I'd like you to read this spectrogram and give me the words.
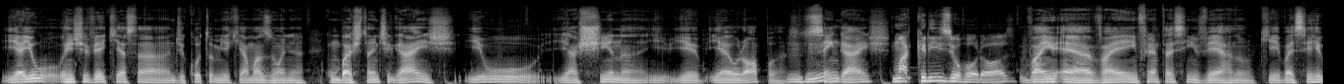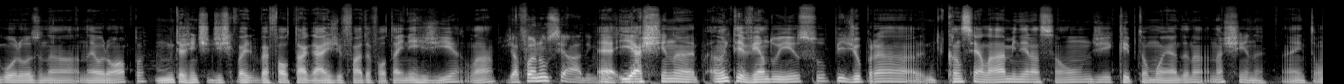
E aí a gente vê aqui essa dicotomia aqui, a Amazônia com bastante gás e, o, e a China e, e- e a Europa Uhum. sem gás. Uma crise horrorosa. Vai, é, vai enfrentar esse inverno que vai ser rigoroso na, na Europa. Muita gente diz que vai, vai faltar gás, de fato, vai faltar energia lá. Já foi anunciado. inclusive. É, e a China, antevendo isso, pediu para cancelar a mineração de criptomoeda na, na China. né? Então,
